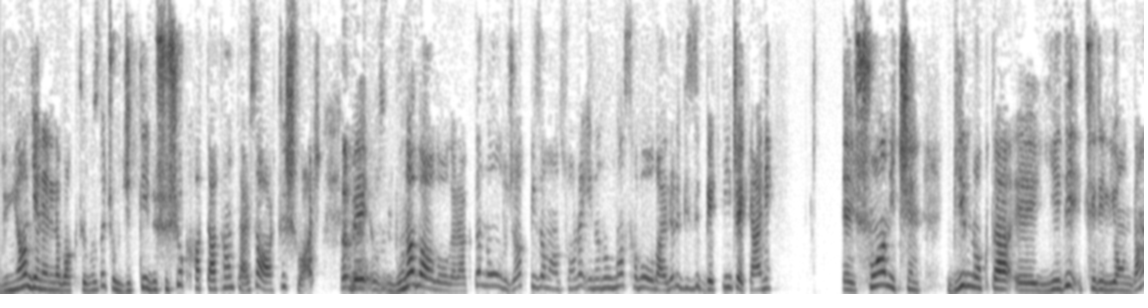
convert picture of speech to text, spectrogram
dünya geneline baktığımızda çok ciddi düşüş yok. Hatta tam tersi artış var. Tabii. Ve buna bağlı olarak da ne olacak? Bir zaman sonra inanılmaz hava olayları bizi bekleyecek. Yani e, şu an için 1.7 trilyondan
